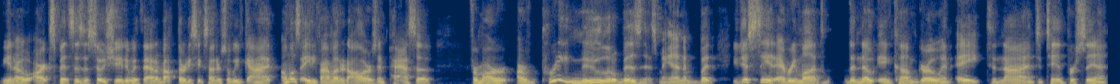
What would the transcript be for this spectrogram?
you know, our expenses associated with that about 3,600. So we've got almost $8,500 in passive from our, our pretty new little business, man. But you just see it every month, the note income growing eight to nine to 10%.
